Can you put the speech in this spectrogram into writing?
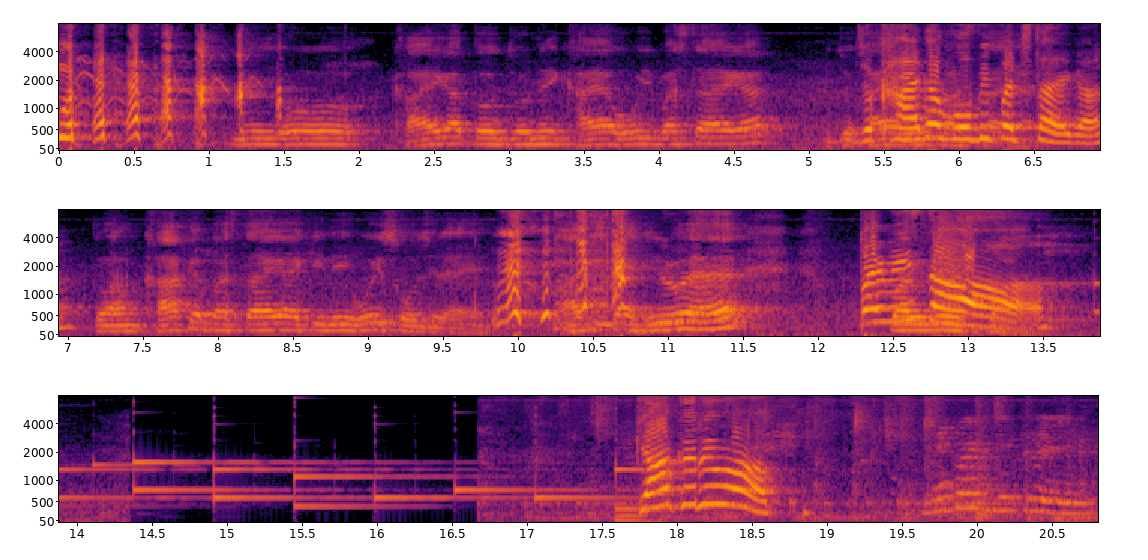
नहीं वो खाएगा तो जो नहीं खाया वो भी बचताएगा जो जो खाएगा वो भी पछताएगा। तो हम खा के पछताएगा कि नहीं वही सोच रहे हैं। आज का हीरो है दा। क्या कर रहे हो आप? मोबाइल देख रहे हैं।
